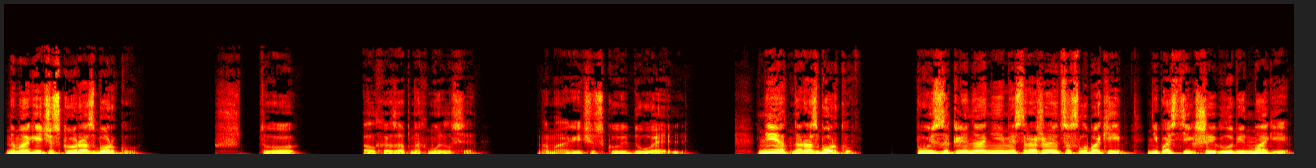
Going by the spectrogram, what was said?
на магическую разборку». «Что?» — Алхазаб нахмурился. «На магическую дуэль?» «Нет, на разборку. Пусть заклинаниями сражаются слабаки, не постигшие глубин магии.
